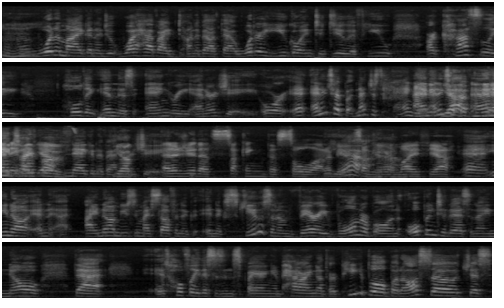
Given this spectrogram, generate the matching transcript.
Mm-hmm. what am I going to do? What have I done about that? What are you going to do if you are constantly holding in this angry energy or a- any type of not just anger, Any- any, yeah, type of any negative, type Yeah. of- negative Yep. energy. Energy that's sucking the soul out of Yeah. you, sucking Yeah. your life. Yeah. And you know, and I- I know I'm using myself in an excuse, and I'm very vulnerable and open to this, and I know that. It's, hopefully this is inspiring empowering other people but also just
